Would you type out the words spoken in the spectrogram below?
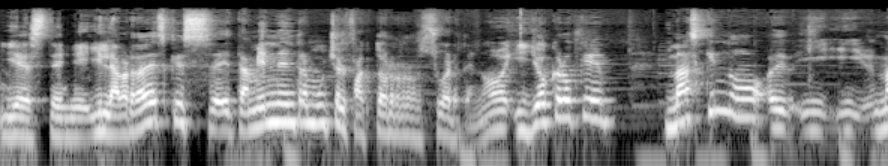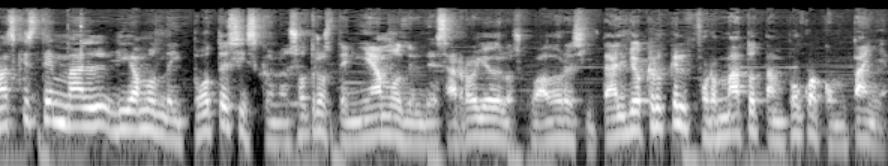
Y, este, y la verdad es que eh, también entra mucho el factor suerte, ¿no? Y yo creo que más que no, eh, y, más que esté mal, digamos, la hipótesis que nosotros teníamos del desarrollo de los jugadores y tal, yo creo que el formato tampoco acompaña.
